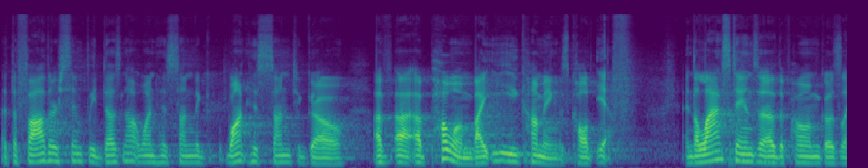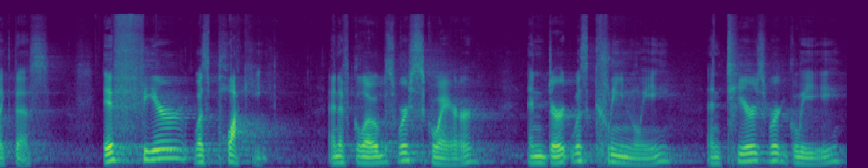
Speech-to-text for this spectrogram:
that the father simply does not want his son to, want his son to go. Of, uh, a poem by E. E. Cummings called If. And the last stanza of the poem goes like this If fear was plucky, and if globes were square, and dirt was cleanly, and tears were glee,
